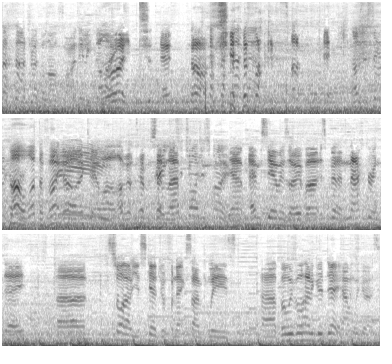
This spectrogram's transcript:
I tried the last one. I nearly died. Right. eh, no, shit, fucking son of a bitch. I was just doing Oh, what the fuck? Oh, okay, well, I've got 10% left. to charge his phone. Yeah, MCM is over. It's been a knackering day. Uh, sort out your schedule for next time, please. Uh, but we've all had a good day, haven't we, guys?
